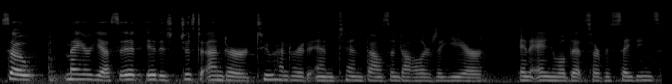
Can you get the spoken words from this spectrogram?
So, Mayor, yes, it, it is just under two hundred and ten thousand dollars a year in annual debt service savings.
